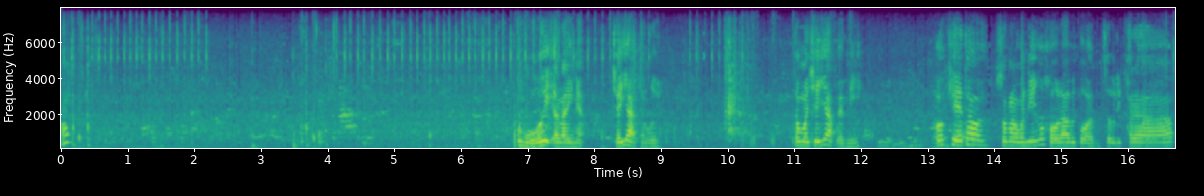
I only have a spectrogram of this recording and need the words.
อ้าโอ้โห อะไรเนี่ย ใช้ยากจังเลยทำไมใช้ยากแบบนี้ โอเค ถ้าสำหรับวันนี้ก็ขอลาไปก่อน สวัสดีครับ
